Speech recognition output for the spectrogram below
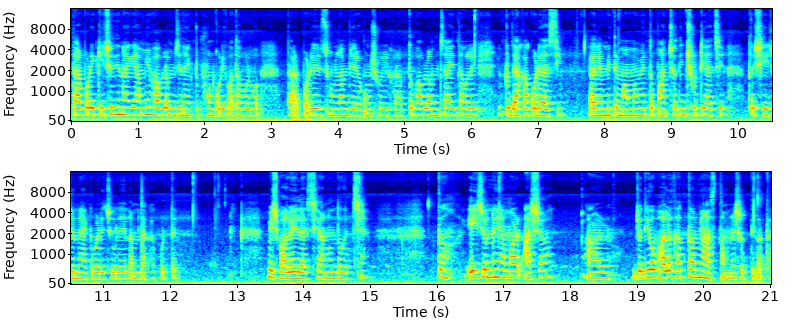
তারপরে কিছুদিন আগে আমি ভাবলাম যে, না, একটু ফোন করে কথা বলব। তারপরে শুনলাম যে, এরকম শরীর খারাপ। তো ভাবলাম, যাই, তাহলে একটু দেখা করে আসি। আর এমনিতে মাম্মামের তো পাঁচ ছ দিন ছুটি আছে তো সেই জন্য একবারে চলে এলাম দেখা করতে। বেশ ভালোই লাগছে আনন্দ হচ্ছে। তো এই জন্যই আমার আশা আর যদিও ভালো থাকতো আমি আসতাম না সত্যি কথা।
